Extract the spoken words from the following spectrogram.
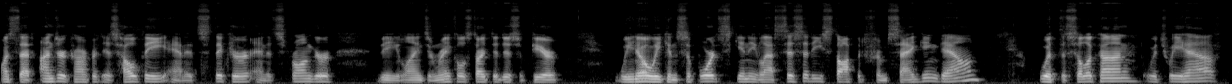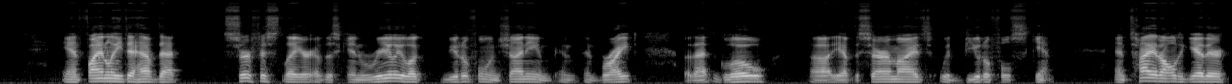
Once that undercarpet is healthy and it's thicker and it's stronger, the lines and wrinkles start to disappear. We know we can support skin elasticity, stop it from sagging down with the silicone, which we have. And finally, to have that surface layer of the skin really look beautiful and shiny and, and, and bright, that glow. Uh, you have the ceramides with beautiful skin. And tie it all together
